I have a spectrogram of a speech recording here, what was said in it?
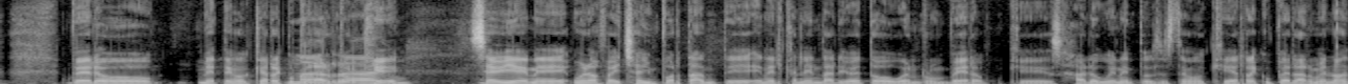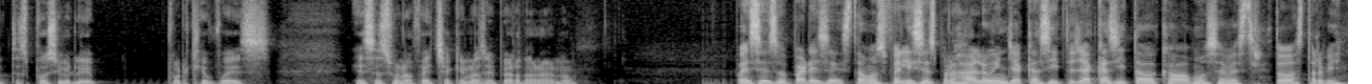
pero me tengo que recuperar porque se viene una fecha importante en el calendario de todo buen rumbero, que es Halloween, entonces tengo que recuperarme lo antes posible porque pues esa es una fecha que no se perdona, ¿no? Pues eso parece, estamos felices por Halloween, ya casi, ya casi todo acabamos semestre, todo va a estar bien.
